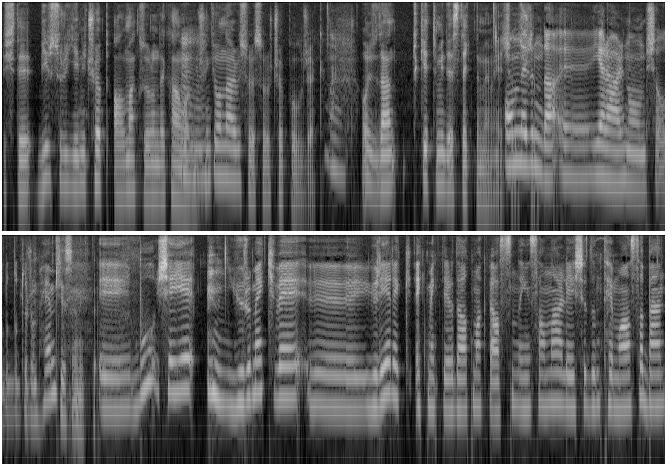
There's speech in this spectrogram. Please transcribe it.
işte bir sürü yeni çöp almak zorunda kalmadım. Hı hı. Çünkü onlar bir süre sonra çöp olacak. Evet. O yüzden tüketimi desteklememeye çalışıyorum. Onların da e, yararına olmuş oldu bu durum hem. Kesinlikle. E, bu şeye yürümek ve e, yürüyerek ekmekleri dağıtmak ve aslında insanlarla yaşadığın temasa ben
